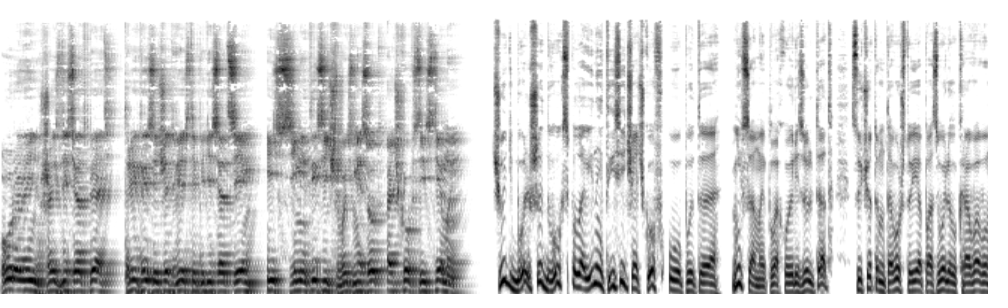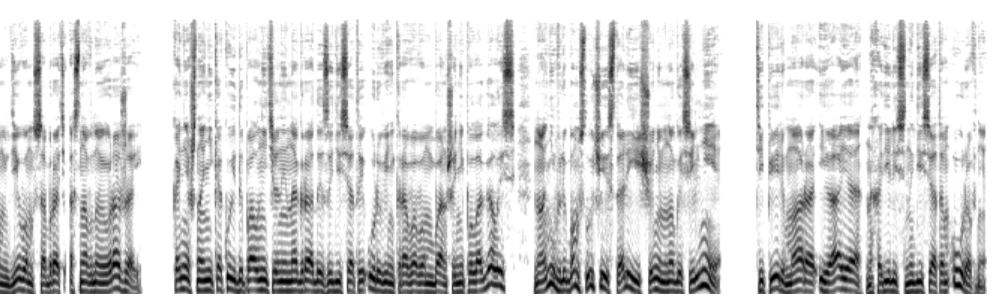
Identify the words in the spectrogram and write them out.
Уровень 65, 3257 из 7800 очков системы. Чуть больше двух с половиной тысяч очков опыта. Не самый плохой результат, с учетом того, что я позволил кровавым девам собрать основной урожай. Конечно, никакой дополнительной награды за десятый уровень кровавым банше не полагалось, но они в любом случае стали еще немного сильнее. Теперь Мара и Ая находились на десятом уровне.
